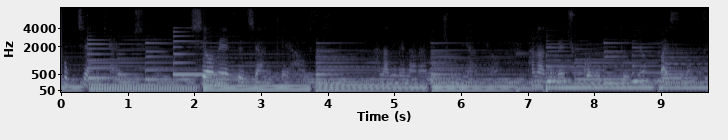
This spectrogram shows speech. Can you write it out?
속지 않게 하여 주시고 시험에 들지 않게 하옵소서. 하나님의 나라를 준비하며 하나님의 주권을 붙들며 말씀 안에 살아가는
